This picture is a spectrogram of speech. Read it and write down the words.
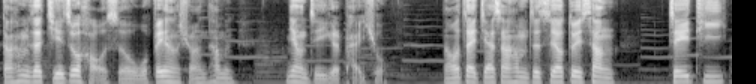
当他们在节奏好的时候，我非常喜欢他们那样子一个排球，然后再加上他们这次要对上 JT。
